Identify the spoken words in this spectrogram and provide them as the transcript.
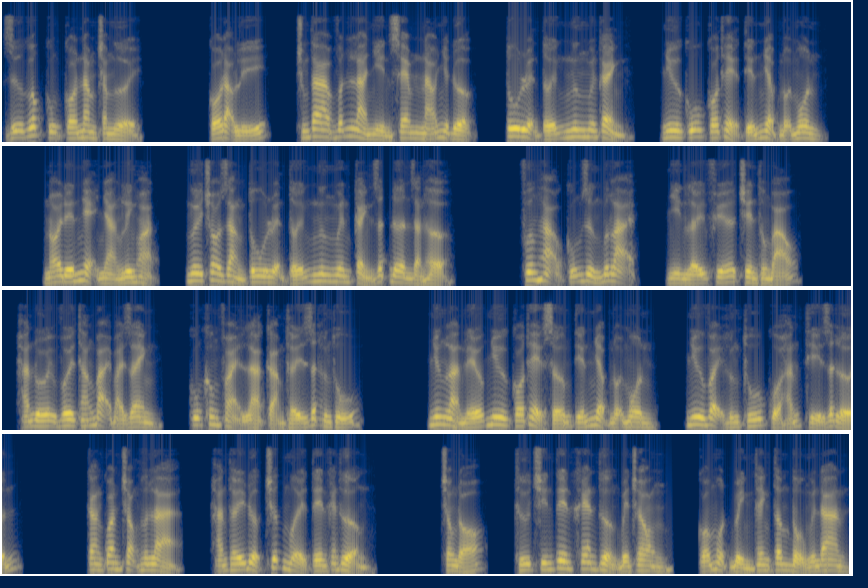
giữ gốc cũng có năm trăm người có đạo lý, chúng ta vẫn là nhìn xem náo nhiệt được, tu luyện tới ngưng nguyên cảnh, như cũ có thể tiến nhập nội môn. Nói đến nhẹ nhàng linh hoạt, ngươi cho rằng tu luyện tới ngưng nguyên cảnh rất đơn giản hở? Phương hạo cũng dừng bước lại, nhìn lấy phía trên thông báo. Hắn đối với thắng bại bài danh, cũng không phải là cảm thấy rất hứng thú. Nhưng là nếu như có thể sớm tiến nhập nội môn, như vậy hứng thú của hắn thì rất lớn. Càng quan trọng hơn là, hắn thấy được trước mười tên khen thưởng. Trong đó, thứ chín tên khen thưởng bên trong, có một bình thanh tâm bổ nguyên đan.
